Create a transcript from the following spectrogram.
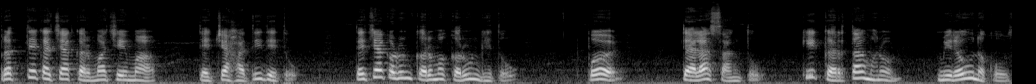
प्रत्येकाच्या कर्माचे माप त्याच्या हाती देतो. त्याच्याकडून कर्म करून घेतो. पण त्याला सांगतो की करता म्हणून मिरवू नकोस.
